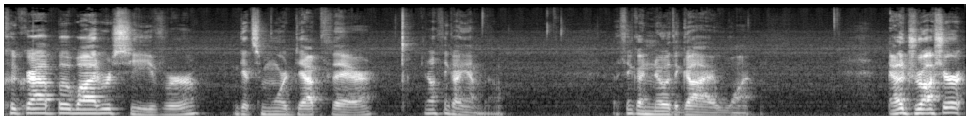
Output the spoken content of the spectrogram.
could grab a wide receiver, get some more depth there. I don't think I am though. I think I know the guy I want. Edge rusher,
